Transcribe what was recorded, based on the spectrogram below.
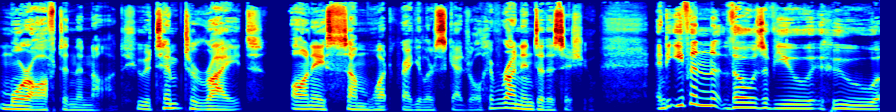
more often than not, who attempt to write on a somewhat regular schedule, have run into this issue. And even those of you who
